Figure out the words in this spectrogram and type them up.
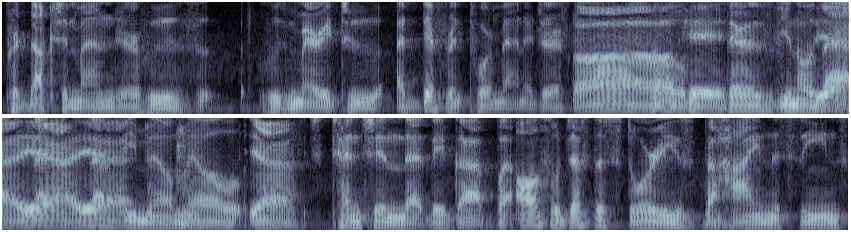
production manager who's who's married to a different tour manager. Oh, so okay. There's, you know, that, yeah, that, yeah. that female male Yeah. tension that they've got, but also just the stories behind the scenes.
